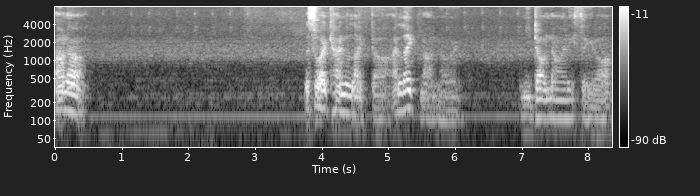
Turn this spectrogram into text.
Oh no. This is what I kind of like though. I like not knowing. When you don't know anything at all.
